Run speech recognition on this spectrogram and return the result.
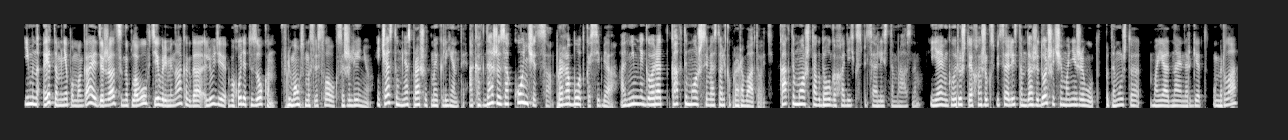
Именно это мне помогает держаться на плаву в те времена, когда люди выходят из окон, в прямом смысле слова, к сожалению. И часто у меня спрашивают мои клиенты, а когда же закончится проработка себя? Они мне говорят, как ты можешь себя столько прорабатывать? Как ты можешь так долго ходить к специалистам разным? И я им говорю, что я хожу к специалистам даже дольше, чем они живут, потому что моя одна энергет умерла,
